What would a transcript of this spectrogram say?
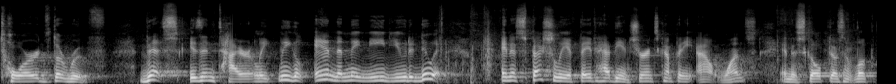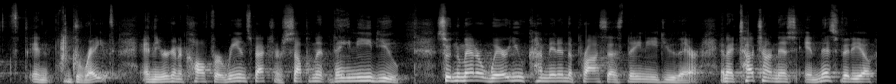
towards the roof. This is entirely legal, and then they need you to do it. And especially if they've had the insurance company out once and the scope doesn't look great and you're going to call for a reinspection or supplement, they need you. So no matter where you come in in the process, they need you there. And I touch on this in this video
